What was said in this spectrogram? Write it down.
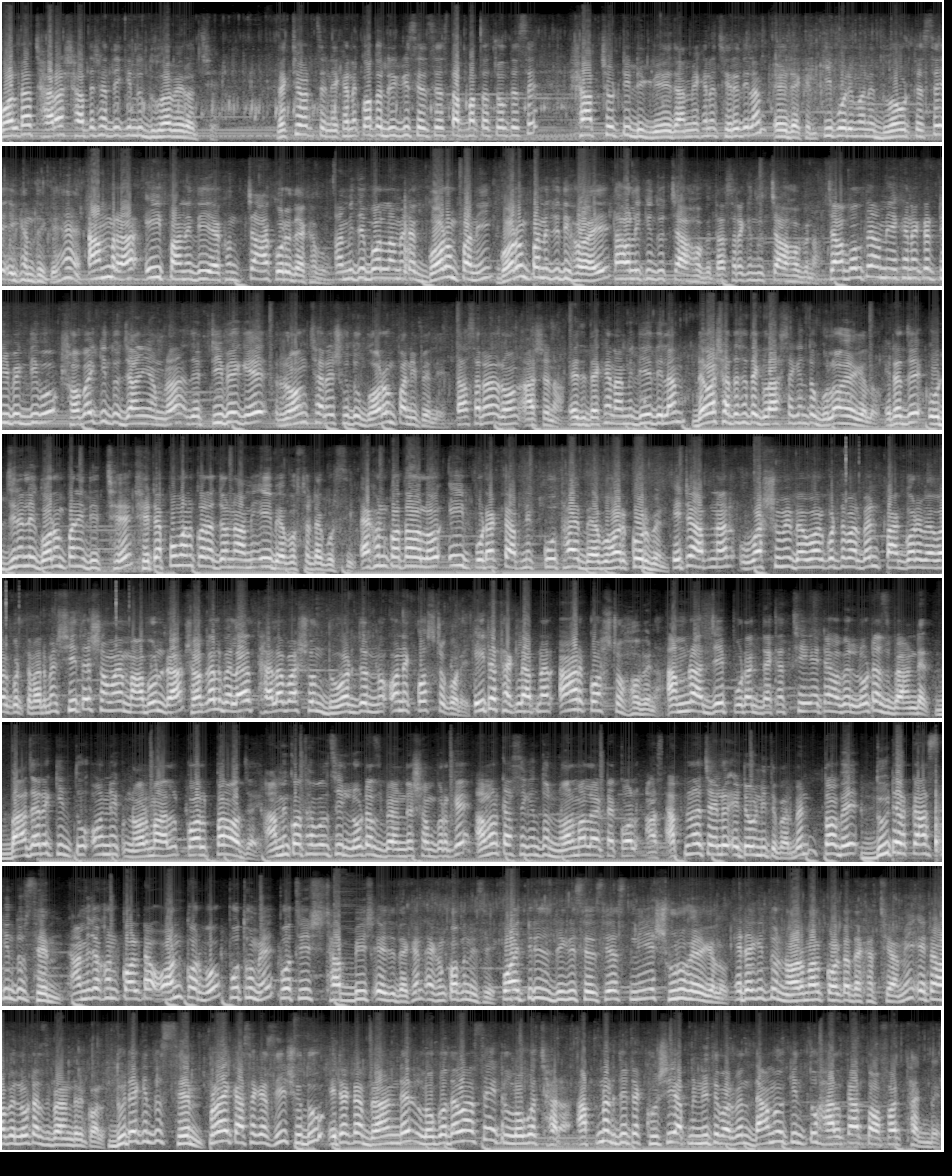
কলটা ছাড়ার সাথে সাথে কিন্তু ধোঁয়া বের হচ্ছে দেখতে পাচ্ছেন? এখানে কত ডিগ্রি সেলসিয়াস তাপমাত্রা চলতেছে? সাতষট্টি ডিগ্রি। এই যে আমি এখানে ছেড়ে দিলাম। এই দেখেন কি পরিমাণে ধোঁয়া উঠতেছে এখান থেকে হ্যাঁ? আমরা এই পানি দিয়ে এখন চা করে দেখাবো। আমি যে বললাম এটা গরম পানি গরম পানি যদি হয়, তাহলে কিন্তু চা হবে। তাছাড়া কিন্তু চা হবে না। চা বলতে আমি এখানে একটা টিবেগ দিব। সবাই কিন্তু জানি আমরা যে টিবেগে রং ছাড়ে শুধু গরম পানি পেলে। তাছাড়া রং আসে না। এই যে দেখেন, আমি দিয়ে দিলাম। দেওয়ার সাথে সাথে গ্লাসটা কিন্তু গোলা হয়ে গেল। এটা যে অরিজিনালি গরম পানি দিচ্ছে, সেটা প্রমাণ করার জন্য আমি এই ব্যবস্থাটা করছি। এখন কথা হলো, এই প্রোডাক্টটা আপনি কোথায় ব্যবহার করবেন? এটা আপনার ওয়াশরুমে ব্যবহার করতে পারবেন, পাকঘরে ব্যবহার করতে পারবেন। শীতের সময় মা বোনরা সকালবেলা থালা বাসন ধোয়ার জন্য অনেক কষ্ট করে। এটা থাকলে আপনার আর কষ্ট হবে না। আমরা যে প্রোডাক্ট দেখাচ্ছি, এটা হবে লোটাস ব্র্যান্ডের বাজারে কিন্তু অনেক নরমাল কল পাওয়া যায়। আমি কথা বলছি লোটাস ব্র্যান্ডের সম্পর্কে। আমার কাছে কিন্তু নরমাল একটা কল আছে। আপনারা চাইলে এটাও নিতে পারবেন। তবে দুইটার কাজ কিন্তু সেম আমি যখন কলটা অন করব, প্রথমে পঁচিশ, ছাব্বিশ, এই যে দেখেন, এখন কত নিচে পঁয়ত্রিশ ডিগ্রি সেলসিয়াস নিয়ে শুরু হয়ে গেল। এটা কিন্তু নরমাল কলটা দেখাচ্ছি আমি। এটা হবে লোটাস ব্র্যান্ডের কল। দুইটা কিন্তু সেম প্রায় কাছাকাছি, শুধু এটা একটা ব্র্যান্ডের লোগো দেওয়া আছে, এটা লোগো ছাড়া। আপনার যেটা খুশি আপনি নিতে পারবেন, দামও কিন্তু হালকা তফাৎ থাকবে।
